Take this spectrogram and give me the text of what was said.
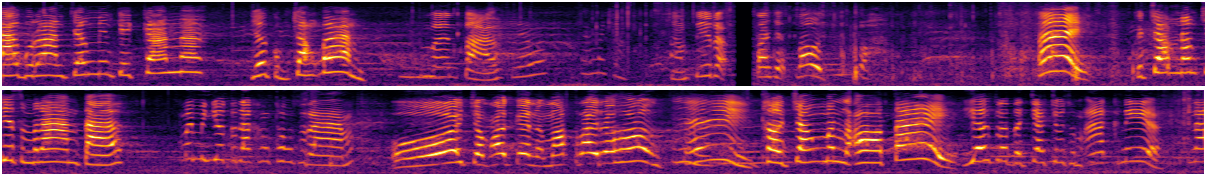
ដើរបុរាណអញ្ចឹងមានគេកាន់ណាយើងកុំចង់បានមែនតើញ៉ាំទៀតតែចិត្តតូចហេកញ្ចប់នំជាសម្រាមតើមិនមានយកទៅដាក់ក្នុងធុងស្រាមអូយចង់ឲ្យគេអ្នកមកក្រោយរើហើយហេធ្វើចឹងមិនល្អទេយើងត្រូវតែចាស់ជួយសម្អាតគ្នាណា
